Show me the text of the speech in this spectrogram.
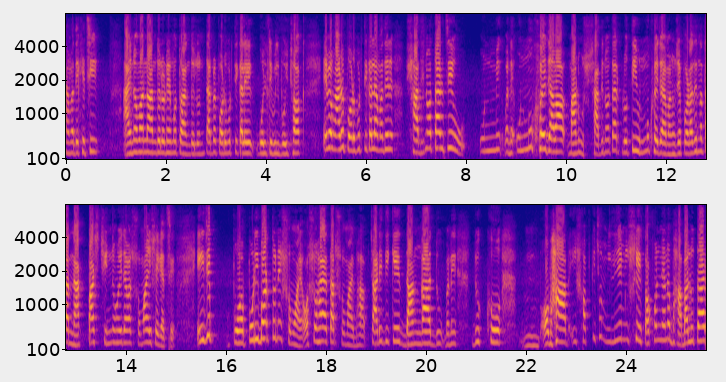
আমরা দেখেছি আইন অমান্য আন্দোলনের মতো আন্দোলন, তারপর পরবর্তীকালে গোলটেবিল বৈঠক, এবং আরও পরবর্তীকালে আমাদের স্বাধীনতার যে উন্মি মানে উন্মুখ হয়ে যাওয়া মানুষ, স্বাধীনতার প্রতি উন্মুখ হয়ে যাওয়া মানুষ, যে পরাধীনতার নাকপাশ ছিন্ন হয়ে যাওয়ার সময় এসে গেছে। এই যে পরিবর্তনের সময়, অসহায়তার সময় ভাব চারিদিকে দাঙ্গা মানে দুঃখ অভাব, এই সব কিছু মিলিয়ে মিশিয়ে তখন যেন ভাবালুতার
